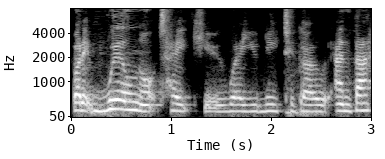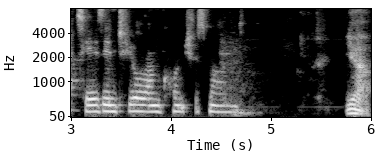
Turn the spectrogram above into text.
But it will not take you where you need to go, and that is into your unconscious mind. Yeah,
